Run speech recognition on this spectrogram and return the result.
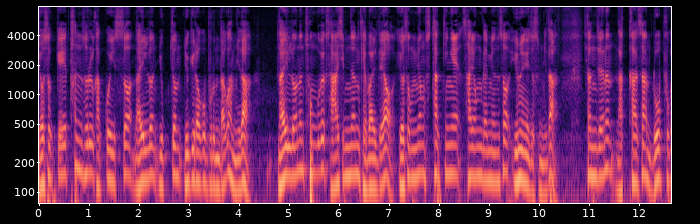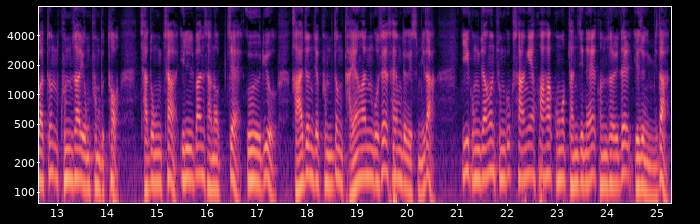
6개의 탄소를 갖고 있어 나일론 6.6이라고 부른다고 합니다. 나일론은 1940년 개발되어 여성용 스타킹에 사용되면서 유명해졌습니다. 현재는 낙하산, 로프 같은 군사용품부터 자동차, 일반 산업재, 의류, 가전제품 등 다양한 곳에 사용되고 있습니다. 이 공장은 중국 상해 화학공업단지 내에 건설될 예정입니다.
